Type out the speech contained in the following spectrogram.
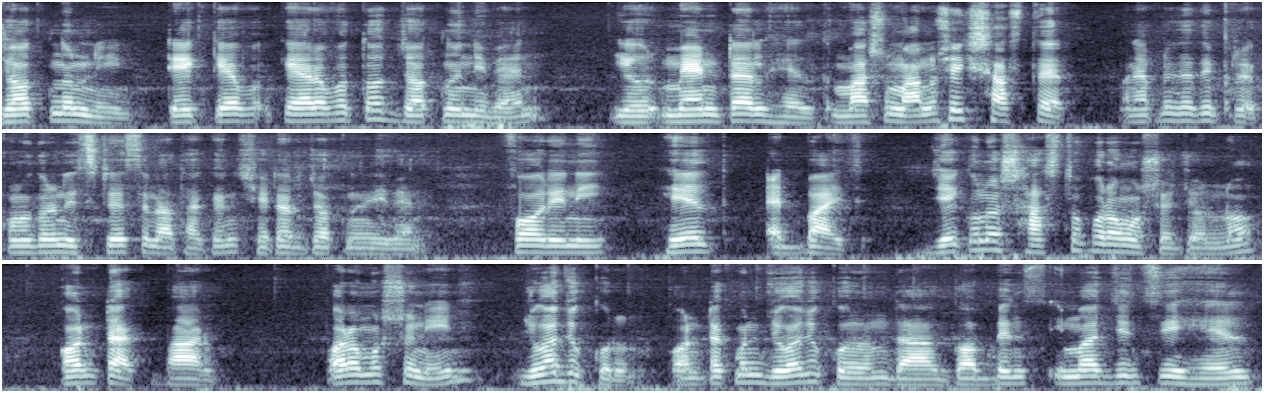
যত্ন নিন। টেক কেয়ার অফ তো যত্ন নেবেন। ইউর মেন্টাল হেলথ মানসিক স্বাস্থ্যের মানে আপনি যাতে কোনো ধরনের স্ট্রেসে না থাকেন, সেটার যত্ন নেবেন। ফর এনি হেলথ অ্যাডভাইস যে কোনো স্বাস্থ্য পরামর্শের জন্য কন্ট্যাক্ট বার পরামর্শ নিন, যোগাযোগ করুন। কন্ট্যাক্ট মানে যোগাযোগ করুন the government's emergency health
